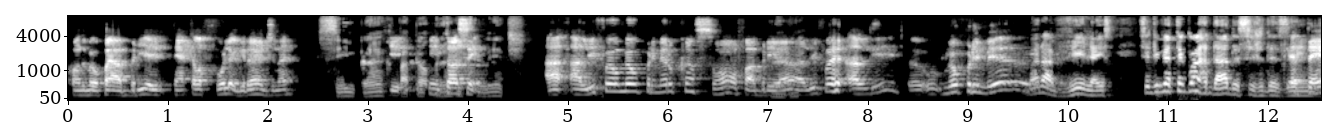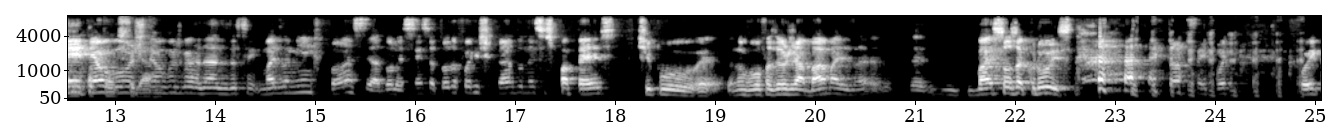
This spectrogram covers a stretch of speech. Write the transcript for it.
quando meu pai abria, tem aquela folha grande, né? Sim, branco, papel e, então, assim, excelente ali foi o meu primeiro canção, Fabriano. É. Ali foi ali o meu primeiro. Maravilha, isso. Você devia ter guardado esses desenhos. É, tem, tem alguns, tem alguns guardados assim. Mas a minha infância, a adolescência toda foi riscando nesses papéis, tipo, é, eu não vou fazer o jabá, mas né, Vai Souza Cruz. então, assim, foi, foi,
